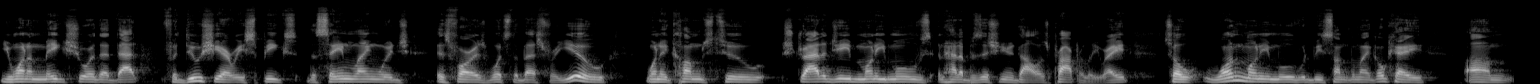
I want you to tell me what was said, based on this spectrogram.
You want to make sure that that fiduciary speaks the same language as far as what's the best for you when it comes to strategy, money moves, and how to position your dollars properly, right? So one money move would be something like, okay, um,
